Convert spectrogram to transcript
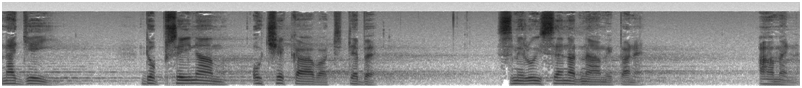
nadějí. Dopřej nám očekávat tebe. Smiluj se nad námi, pane. Amen.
